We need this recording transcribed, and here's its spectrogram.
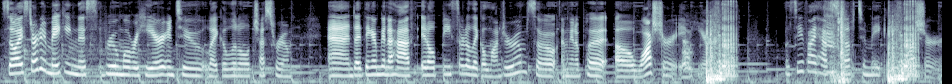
So I started making this room over here into like a little chest room. And I think I'm gonna have, it'll be sort of like a laundry room. So I'm gonna put a washer in here. Let's see if I have stuff to make a washer.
